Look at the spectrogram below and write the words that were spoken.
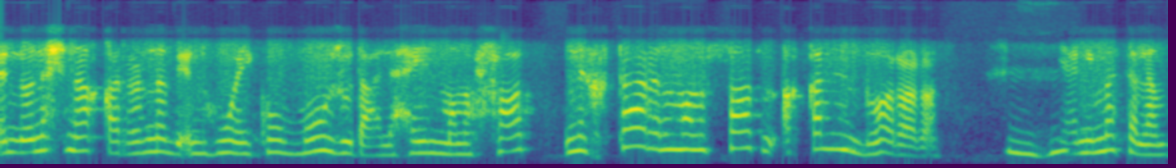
إنه نحن قررنا بإنه هو يكون موجود على هاي المنصات نختار المنصات الأقل ضررا. يعني مثلا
